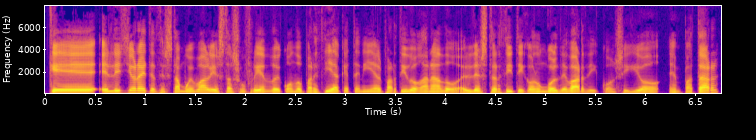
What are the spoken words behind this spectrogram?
que el Leeds United está muy mal y está sufriendo y cuando parecía que tenía el partido ganado el Leicester City con un gol de Bardi consiguió empatar.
